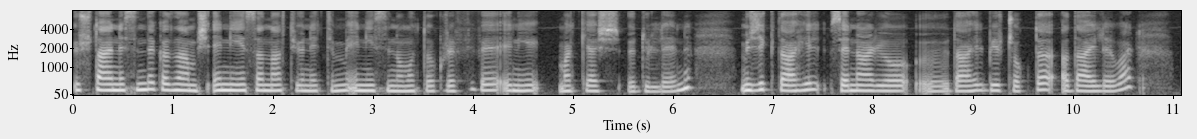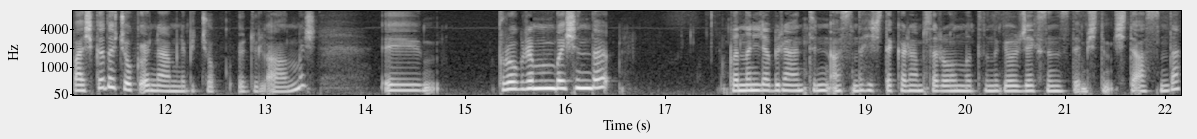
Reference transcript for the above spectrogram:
üç tanesinde kazanmış. En iyi sanat yönetimi, en iyi sinematografi ve en iyi makyaj ödüllerini. Müzik dahil, senaryo e, dahil birçok da adaylığı var. Başka da çok önemli birçok ödül almış. E, programın başında Pan'ın labirentinin aslında hiç de karamsar olmadığını göreceksiniz demiştim. İşte aslında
